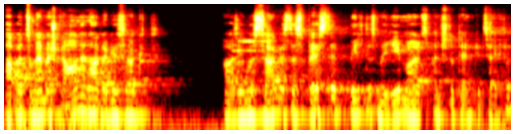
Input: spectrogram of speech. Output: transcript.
Aber zu meinem Erstaunen hat er gesagt, also ich muss sagen, das ist das beste Bild, das mir jemals ein Student gezeigt hat.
